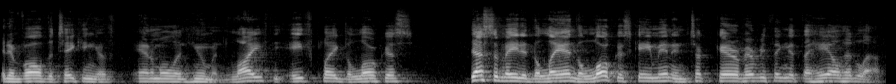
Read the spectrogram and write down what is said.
It involved the taking of animal and human life. The eighth plague, the locust, decimated the land. The locust came in and took care of everything that the hail had left.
